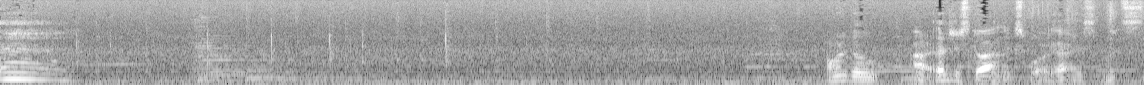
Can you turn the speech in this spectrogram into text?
I want to go. Alright, let's just go out and explore, guys. Let's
